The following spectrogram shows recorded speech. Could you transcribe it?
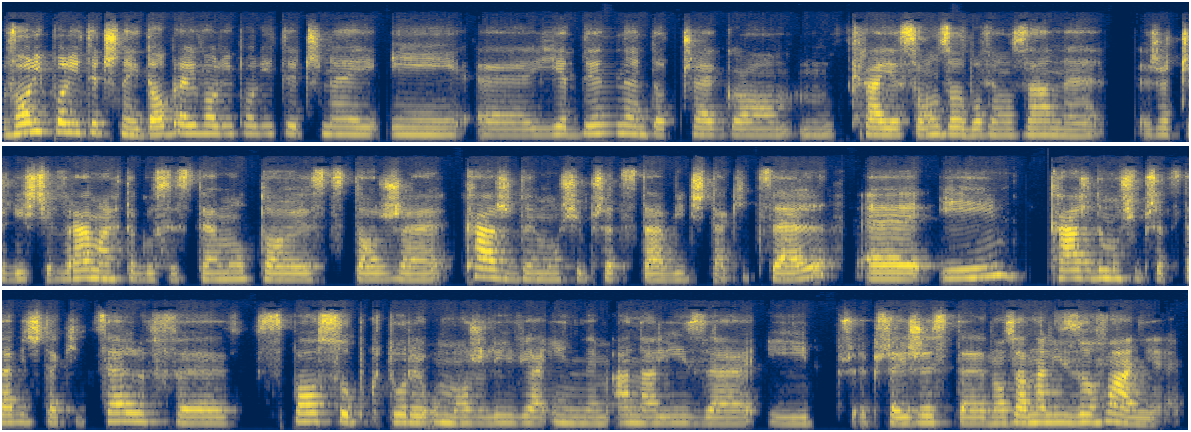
woli politycznej, dobrej woli politycznej i jedyne do czego mm, kraje są zobowiązane rzeczywiście w ramach tego systemu, to jest to, że każdy musi przedstawić taki cel e, i każdy musi przedstawić taki cel w sposób, który umożliwia innym analizę i przejrzyste no, zanalizowanie e,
